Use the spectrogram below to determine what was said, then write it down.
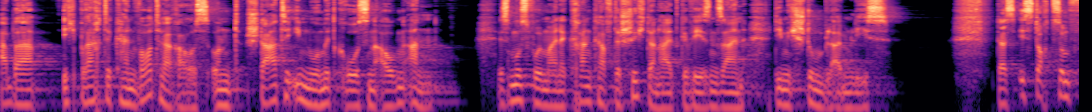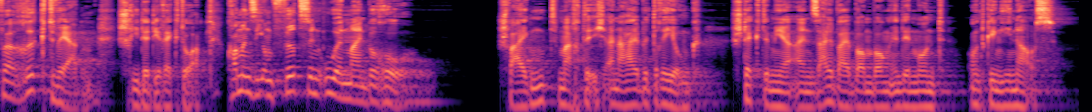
Aber ich brachte kein Wort heraus und starrte ihn nur mit großen Augen an. Es muss wohl meine krankhafte Schüchternheit gewesen sein, die mich stumm bleiben ließ. Das ist doch zum Verrücktwerden, schrie der Direktor. Kommen Sie um 14 Uhr in mein Büro. Schweigend machte ich eine halbe Drehung, steckte mir ein Salbeibonbon in den Mund und ging hinaus.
